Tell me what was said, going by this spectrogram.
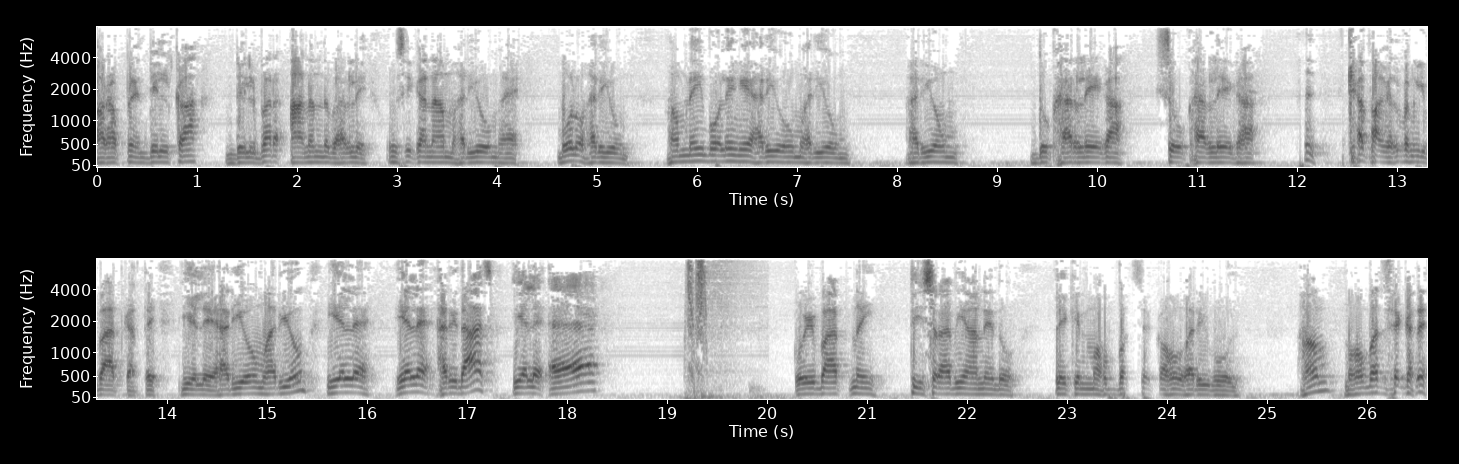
और अपने दिल का दिल भर आनंद भर ले, उसी का नाम हरिओम है। बोलो हरिओम हम नहीं बोलेंगे हरिओम हरिओम हरिओम दुख हर लेगा, शोक हर लेगा। क्या पागलपन की बात करते ये ले हरिओम हरिओम ये ले ये ले, हरिदास, ये ले ए? कोई बात नहीं, तीसरा भी आने दो, लेकिन मोहब्बत से कहो हरि बोल। हम मोहब्बत से करें?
